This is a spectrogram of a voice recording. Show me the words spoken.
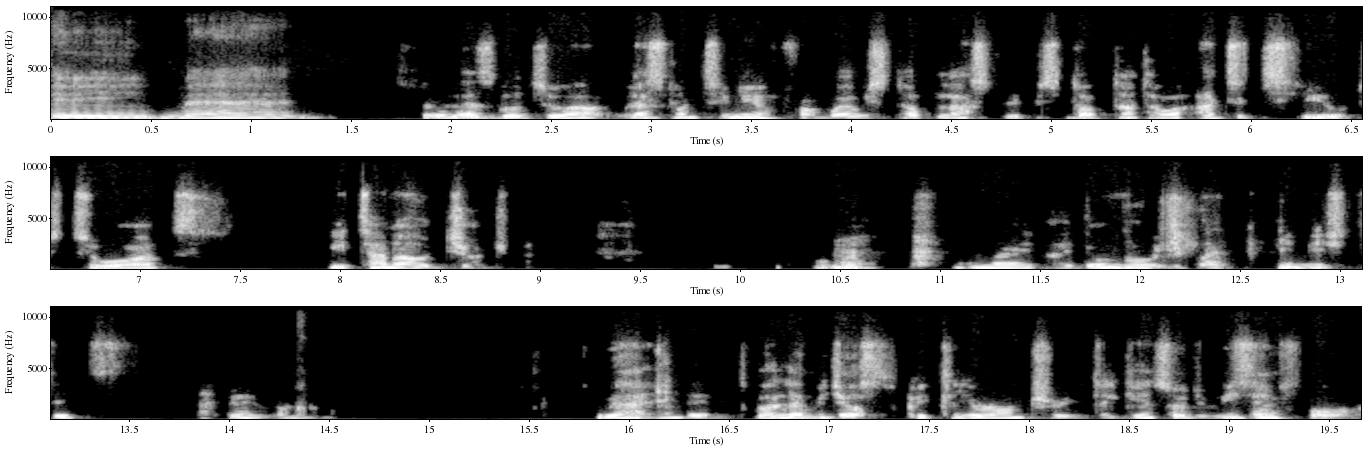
Amen. So let's go to our, let's continue from where we stopped last week. We stopped at our attitude towards eternal judgment. Mm-hmm. I, I don't know if I finished it. I don't even know where I ended it, but let me just quickly run through it again. So the reason for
